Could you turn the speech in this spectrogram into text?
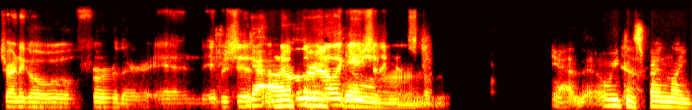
trying to go further and it was just yeah, another think, allegation um, against him yeah we could spend like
